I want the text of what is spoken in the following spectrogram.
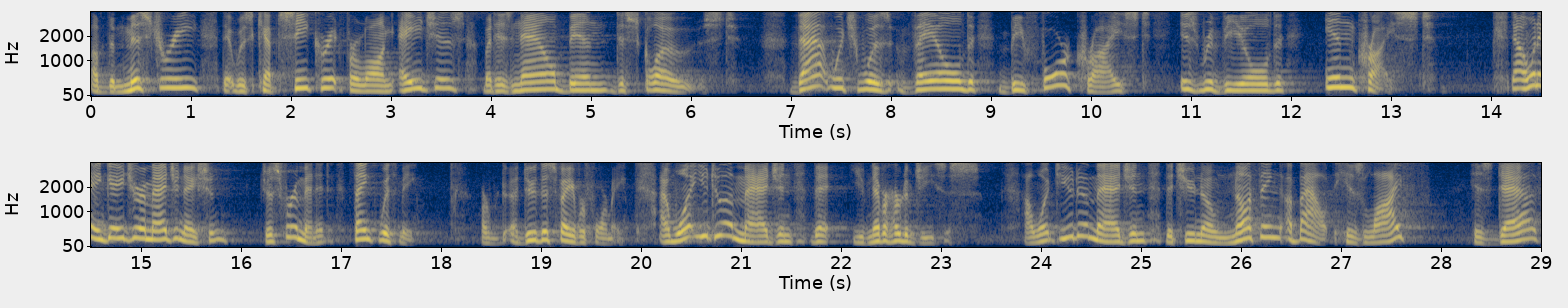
of the mystery that was kept secret for long ages, but has now been disclosed. That which was veiled before Christ is revealed in Christ. Now, I want to engage your imagination just for a minute. Think with me or uh, do this favor for me. I want you to imagine that you've never heard of Jesus. I want you to imagine that you know nothing about his life, his death,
